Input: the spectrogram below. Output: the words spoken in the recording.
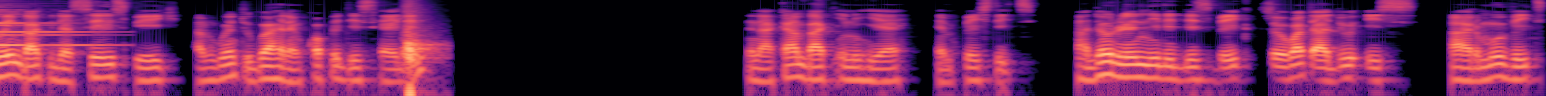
Going back to the sales page, I'm going to go ahead and copy this heading. Then I come back in here and paste it. I don't really need it this big. So what I do is I remove it.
